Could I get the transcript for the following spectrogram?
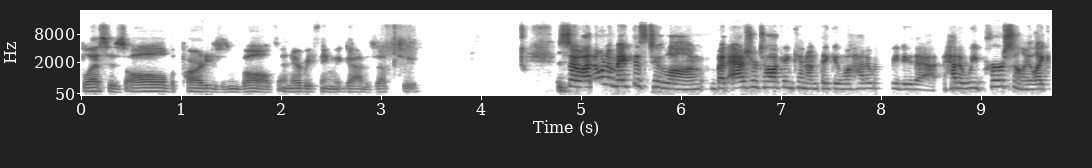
blesses all the parties involved and everything that god is up to so I don't want to make this too long, but as you're talking, Ken, I'm thinking, well, how do we do that? How do we personally like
